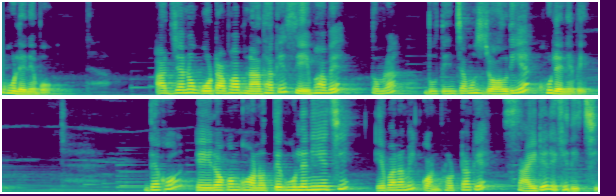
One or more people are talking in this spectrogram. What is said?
ঘুলে নেব। আর যেন গোটা ভাব না থাকে, সেইভাবে তোমরা দু তিন চামচ জল দিয়ে খুলে নেবে। দেখো এই রকম ঘনত্বে ঘুলে নিয়েছি। এবার আমি কর্নফ্লোরটাকে সাইডে রেখে দিচ্ছি।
